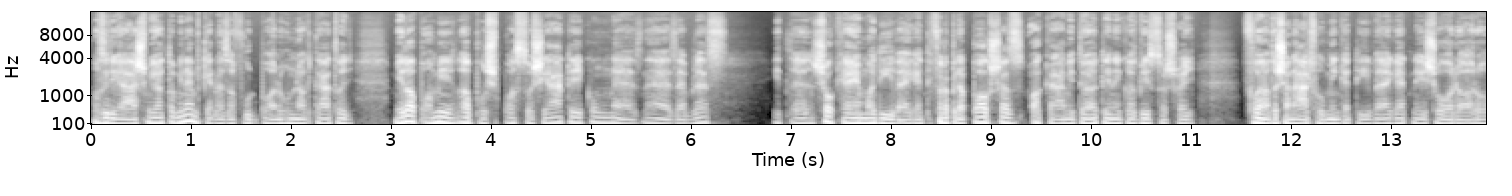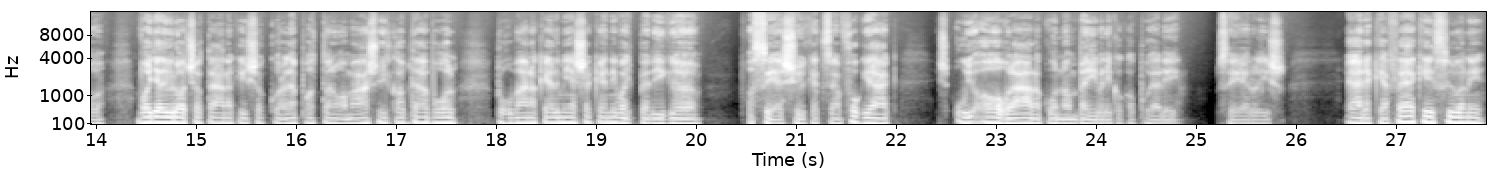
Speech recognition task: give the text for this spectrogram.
az ideás miatt, ami nem kedvez a futballunknak, tehát hogy mi lap, a mi lapos, passzos játékunk nehez, nehezebb lesz. Itt eh, sok helyen majd ívelgetni. Fel a Paks, az akármi történik, az biztos, hogy folyamatosan át fog minket ívelgetni, és oldalról. Vagy előre a csatának, és akkor a lepattanó a második kapdából próbálnak elmélyesekedni, vagy pedig a szélsők egyszerűen fogják, és úgy, ahol állnak, onnan beívelik a kapu elé szélről is. Erre kell felkészülni,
